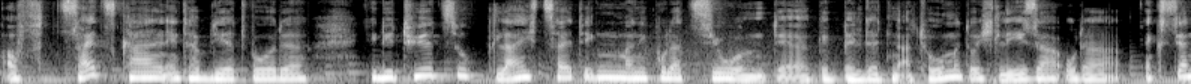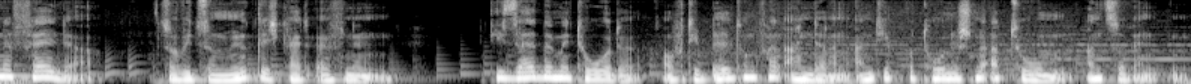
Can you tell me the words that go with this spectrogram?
auf Zeitskalen etabliert wurde, die die Tür zu gleichzeitigen Manipulation der gebildeten Atome durch Laser oder externe Felder sowie zur Möglichkeit öffnen, dieselbe Methode auf die Bildung von anderen antiprotonischen Atomen anzuwenden.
